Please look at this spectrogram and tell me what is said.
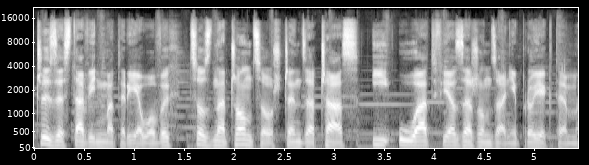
czy zestawień materiałowych, co znacząco oszczędza czas i ułatwia zarządzanie projektem.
